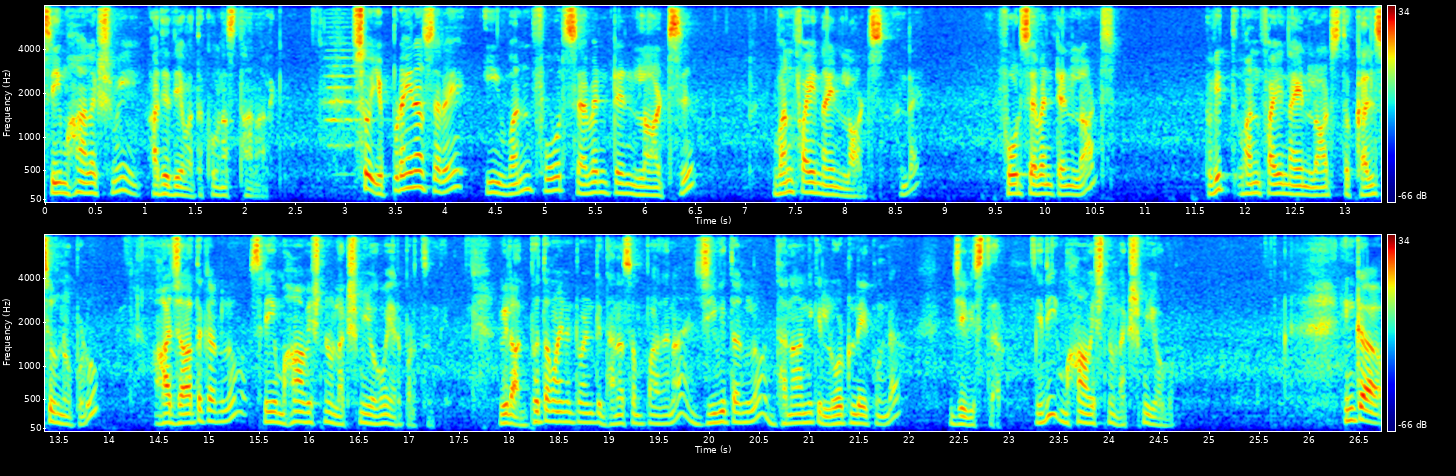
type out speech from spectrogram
Shri Mahalakshmi అధిదేవత కోన స్థానాలకి. సో ఎప్పుడైనా సరే ఈ one four seven ten lords one five nine lords అంటే four seven ten lords with one five nine లాట్స్తో కలిసి ఉన్నప్పుడు ఆ జాతకంలో శ్రీ మహావిష్ణువు లక్ష్మీ యోగం ఏర్పడుతుంది. వీళ్ళు అద్భుతమైనటువంటి ధన సంపాదన జీవితంలో ధనానికి లోటు లేకుండా జీవిస్తారు. ఇది మహావిష్ణు లక్ష్మీ యోగం. ఇంకా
